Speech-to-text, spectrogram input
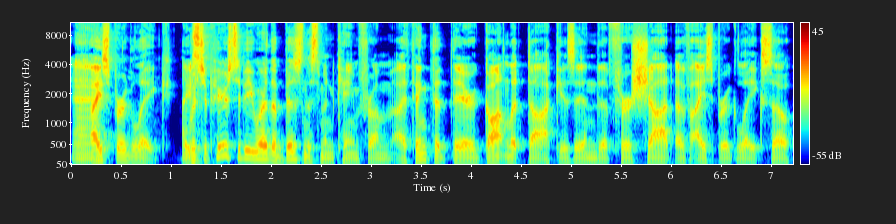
and Iceberg Lake, Ice- which appears to be where the businessman came from. I think that their gauntlet dock is in the first shot of Iceberg Lake, so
